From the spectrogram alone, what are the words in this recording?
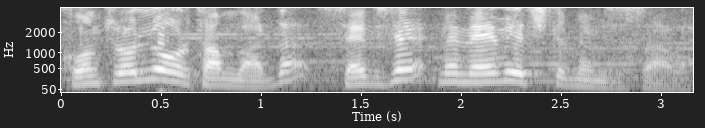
kontrollü ortamlarda sebze ve meyve yetiştirmemizi sağlar.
